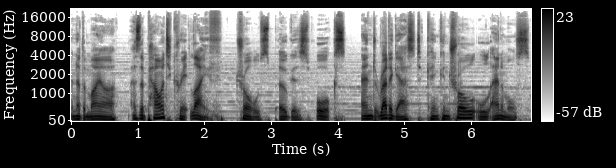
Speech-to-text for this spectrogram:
another Maiar, has the power to create life trolls, ogres, orcs, and Radagast can control all animals.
